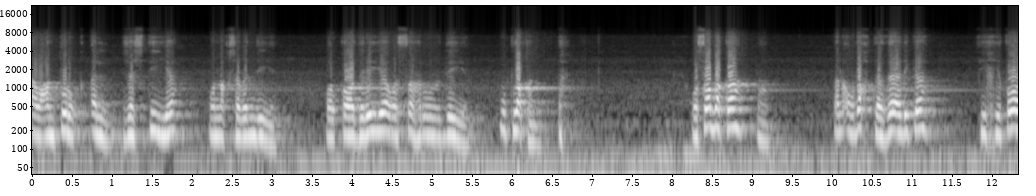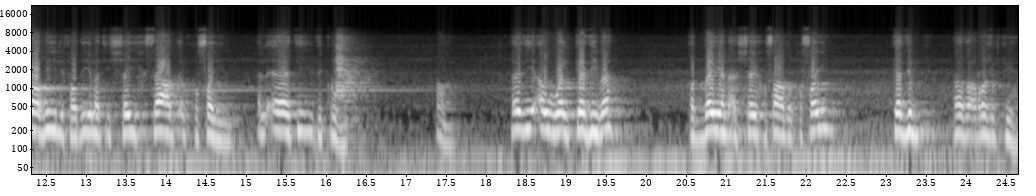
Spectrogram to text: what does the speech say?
أو عن طرق الجشتية والنقشبندية والقادرية والسهروردية مطلقا. وسبق أن أوضحت ذلك في خطابي لفضيلة الشيخ سعد الحسين الآتي ذكرها آه. هذه أول كذبة قد بين الشيخ سعد الحسين كذب هذا الرجل فيها.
